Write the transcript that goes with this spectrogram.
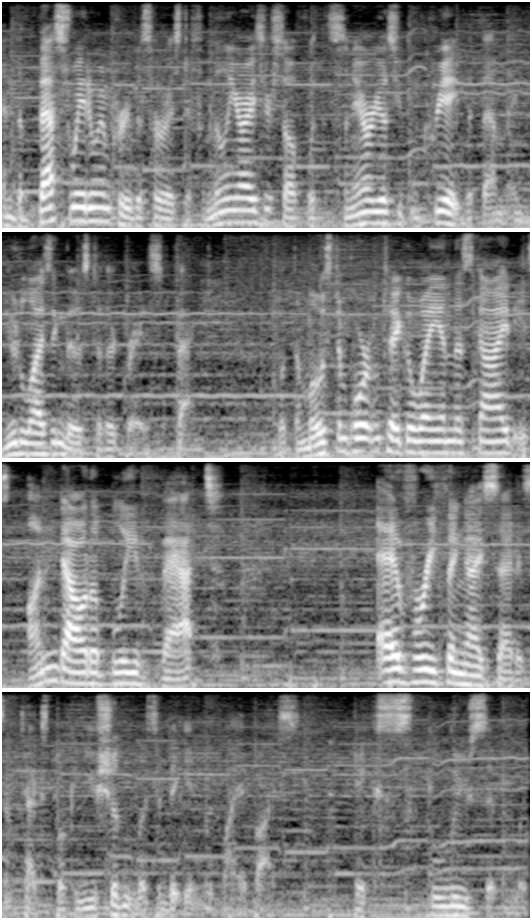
and the best way to improve as her is to familiarize yourself with the scenarios you can create with them and utilizing those to their greatest effect. But the most important takeaway in this guide is undoubtedly that everything I said isn't textbook and you shouldn't listen to any of my advice. Exclusively.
